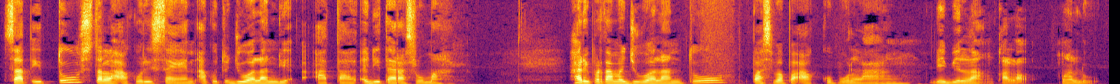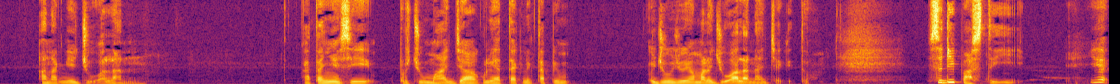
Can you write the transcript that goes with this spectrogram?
saat itu setelah aku resign, aku tuh jualan di atas eh, di teras rumah. Hari pertama jualan tuh pas bapak aku pulang, dia bilang kalau malu anaknya jualan. Katanya sih percuma aja aku lihat teknik tapi ujung-ujungnya malah jualan aja gitu. Sedih pasti. Ya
